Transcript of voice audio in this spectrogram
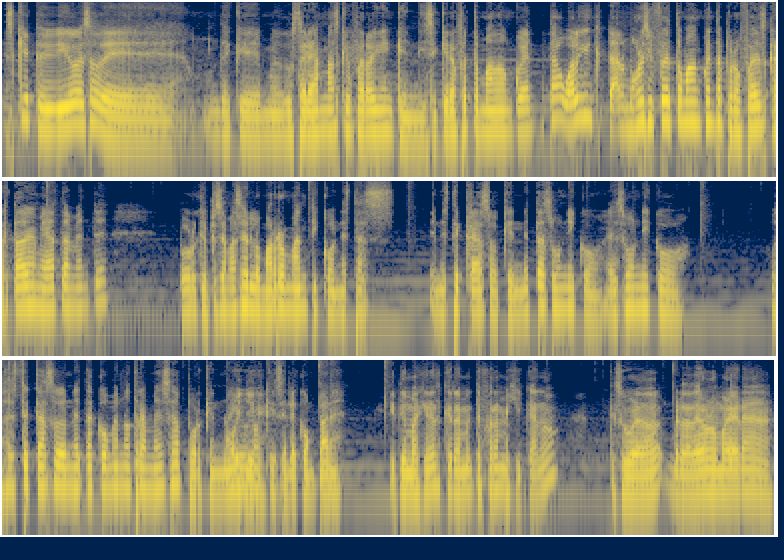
Es que te digo eso de, de que me gustaría más que fuera alguien que ni siquiera fue tomado en cuenta, o alguien que a lo mejor sí fue tomado en cuenta, pero fue descartado inmediatamente, porque pues se me hace lo más romántico en estas, en este caso, que neta es único, es único. O sea, este caso neta come en otra mesa porque no hay uno que se le compare. ¿Y te imaginas que realmente fuera mexicano? Que su verdad- verdadero nombre era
